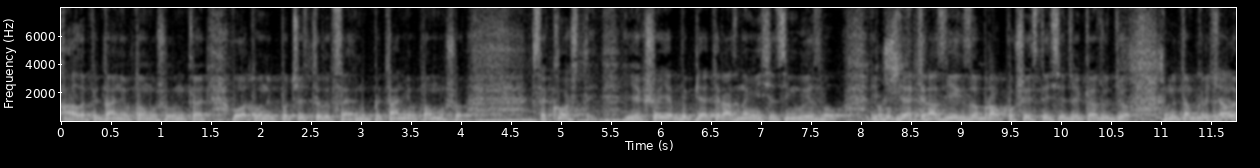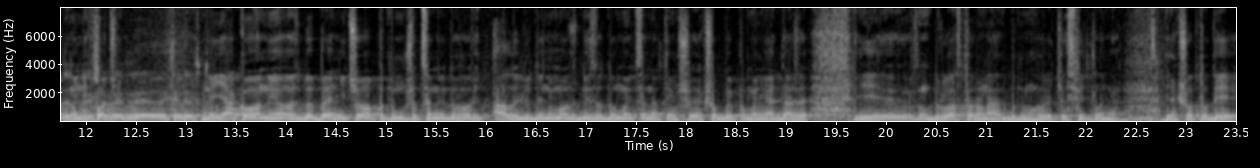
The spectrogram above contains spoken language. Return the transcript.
Але питання в тому, що вони кажуть, от вони почистили все. Ну питання в тому, що це кошти. Якщо я би п'ять разів на місяць їм визвав і по п'ять разів їх забрав по 6 тисяч, як кажуть, «Йо», вони там кричали, ми не хочемо. Ніякого не ОСББ, нічого, тому що це не догорить. Але люди не можуть не задумуються над тим, що якщо би поміняти навіть і друга сторона, будемо говорити, освітлення, якщо туди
